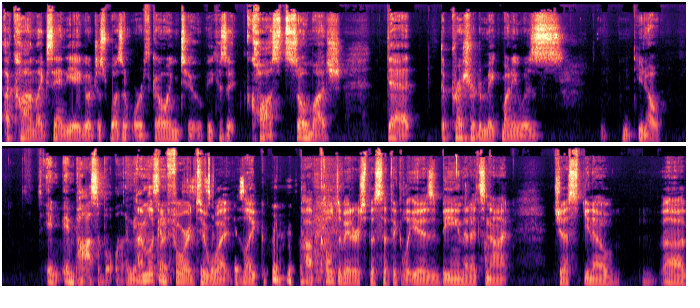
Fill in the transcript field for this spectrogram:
a con like san diego just wasn't worth going to because it cost so much that the pressure to make money was you know impossible. I mean, I'm looking like, forward to what like Pop Cultivator specifically is, being that it's not just you know, uh,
